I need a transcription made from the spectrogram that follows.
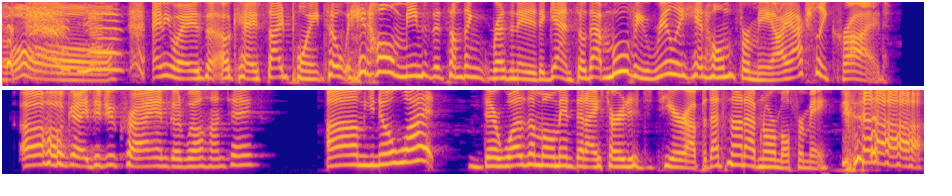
Oh. yeah. Anyways, okay. Side point. So hit home means that something resonated again. So that movie really hit home for me. I actually cried. Oh, okay. Did you cry in Good Will Hunting? Um, you know what? There was a moment that I started to tear up, but that's not abnormal for me. oh,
